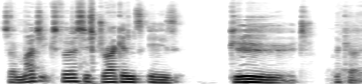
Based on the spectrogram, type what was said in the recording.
So Magics versus Dragons is good. Okay.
